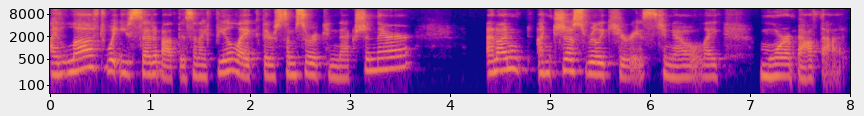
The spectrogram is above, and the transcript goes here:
i loved what you said about this and i feel like there's some sort of connection there and i'm i'm just really curious to know like more about that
